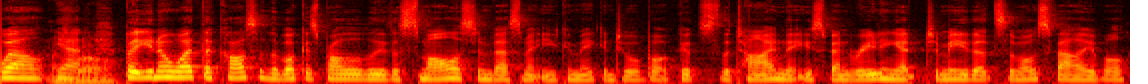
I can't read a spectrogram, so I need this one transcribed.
Well, as yeah. well. But you know what? The cost of the book is probably the smallest investment you can make into a book. It's the time that you spend reading it. To me, that's the most valuable.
